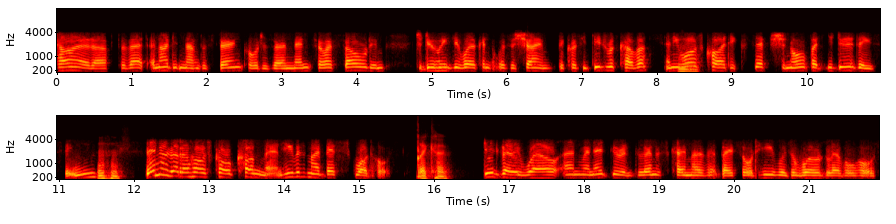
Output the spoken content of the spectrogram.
tired after that, and I didn't understand cortisone then, so I sold him to do easy work, and it was a shame because he did recover, and he Mm. was quite exceptional. But you do these things. hmm Then I got a horse called Conman. He was my best squad horse. Okay. Did very well, and when Edgar and Glennis came over, they thought he was a world level horse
